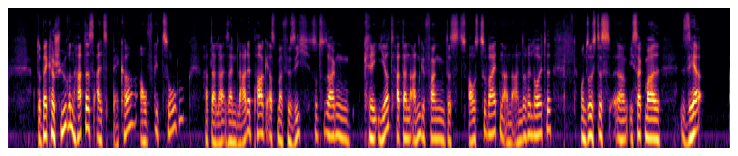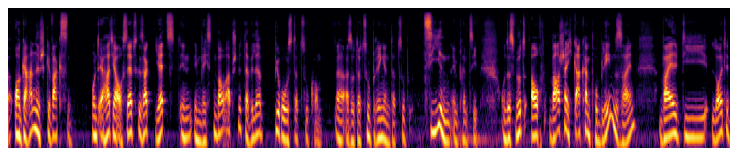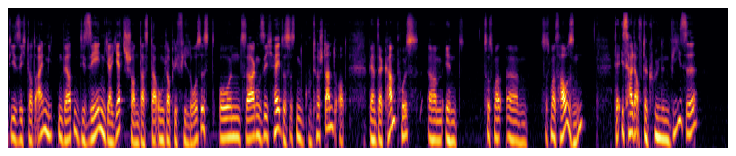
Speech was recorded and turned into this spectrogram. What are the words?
Der Bäcker Schüren hat das als Bäcker aufgezogen, hat da seinen Ladepark erstmal für sich sozusagen kreiert, hat dann angefangen, das auszuweiten an andere Leute. Und so ist das, äh, ich sag mal, sehr organisch gewachsen. Und er hat ja auch selbst gesagt, jetzt in, im nächsten Bauabschnitt, da will er Büros dazukommen, äh, also dazu bringen, dazu ziehen im Prinzip. Und es wird auch wahrscheinlich gar kein Problem sein, weil die Leute, die sich dort einmieten werden, die sehen ja jetzt schon, dass da unglaublich viel los ist und sagen sich, hey, das ist ein guter Standort. Während der Campus ähm, in Zusma, ähm, Zusmarshausen, der ist halt auf der grünen Wiese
